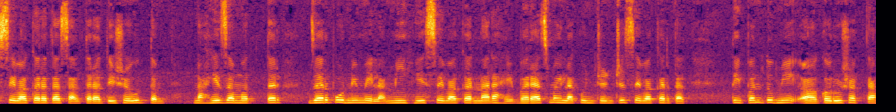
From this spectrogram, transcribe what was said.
सेवा करत असाल तर अतिशय उत्तम. नाही जमत तर जर पौर्णिमेला मी हे सेवा करणार आहे बऱ्याच महिला कुंचनची सेवा करतात ती पण तुम्ही करू शकता.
